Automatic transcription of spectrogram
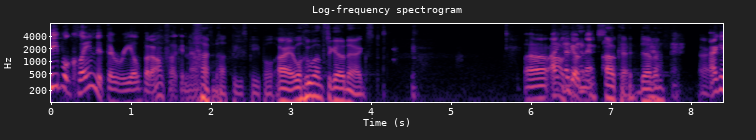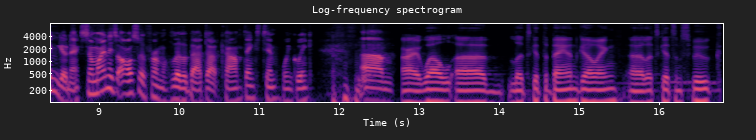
people claim that they're real, but I don't fucking know. I'm not these people. All right, well, who wants to go next? Uh, I can go next. Okay, Devin. I can go next. So mine is also from liveabout.com. Thanks, Tim. Wink, wink. Um, All right, well, uh, let's get the band going. Uh, let's get some spook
